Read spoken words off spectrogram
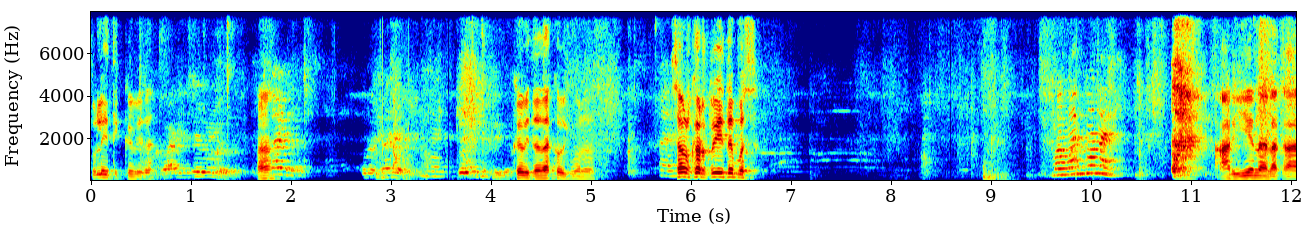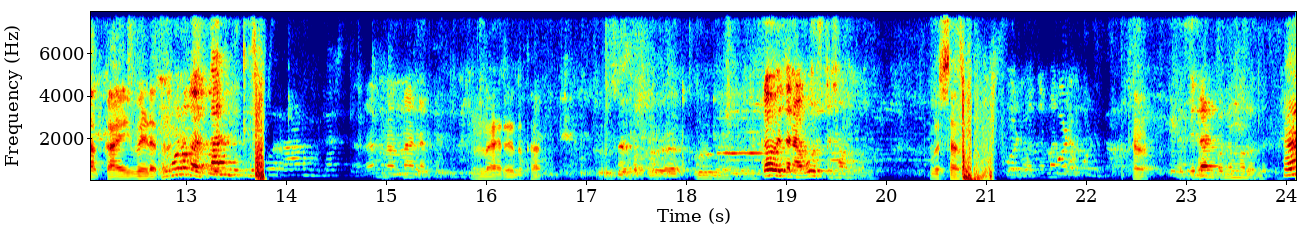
तुला येते कविता. हा? कविता दाखव की म्हणून. संस्कार तू इथे बस. अरे ये ना का काय वेड्यात म्हणू काय तू? तांदूळ नाही, नाही, नाही. नाही रे था कविता ना गोष्ट सांगतो. बस सांग. हा. लहानपणी मरून हा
